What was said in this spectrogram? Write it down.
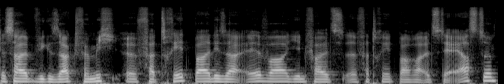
Deshalb, wie gesagt, für mich äh, vertretbar dieser Elfer, jedenfalls äh, vertretbarer als der erste.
